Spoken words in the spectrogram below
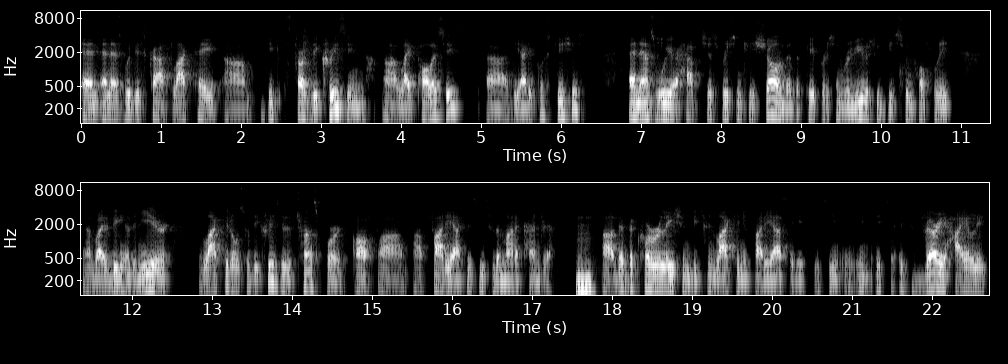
And, and as we discussed, lactate um, de- starts decreasing uh, lipolysis uh, the adipose tissues. And as we have just recently shown that the papers and reviews should be soon, hopefully uh, by the beginning of the year, lactate also decreases the transport of uh, uh, fatty acids into the mitochondria. Mm-hmm. Uh, the, the, correlation between lactate and fatty acid is it's, it's, it's very highly,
